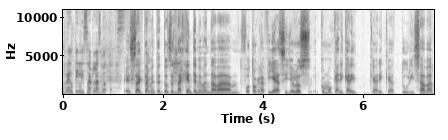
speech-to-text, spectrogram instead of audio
Reutilizar las botellas. Exactamente, entonces la gente me mandaba fotografías y yo los como caricarit caricaturizaba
